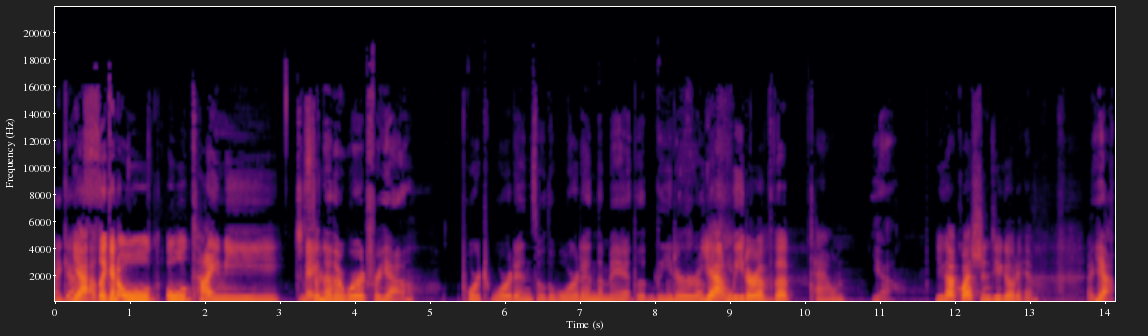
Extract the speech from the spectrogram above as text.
I guess. Yeah, like an old old timey Just mayor. another word for yeah. Port warden. So the warden, the ma- the leader of yeah, leader of the town. yeah. You got questions, you go to him. Yeah,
